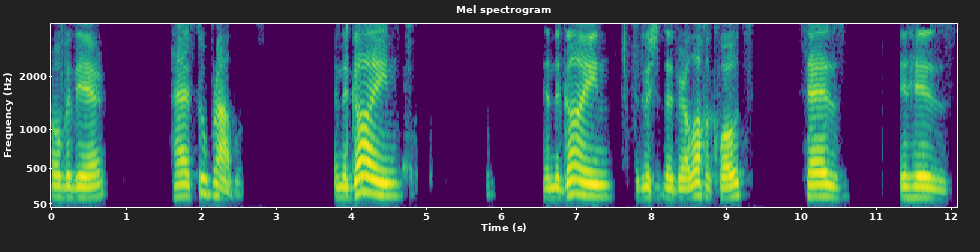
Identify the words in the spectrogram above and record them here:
over there has two problems. And the guy and the guy that the Beralacha quotes says in his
